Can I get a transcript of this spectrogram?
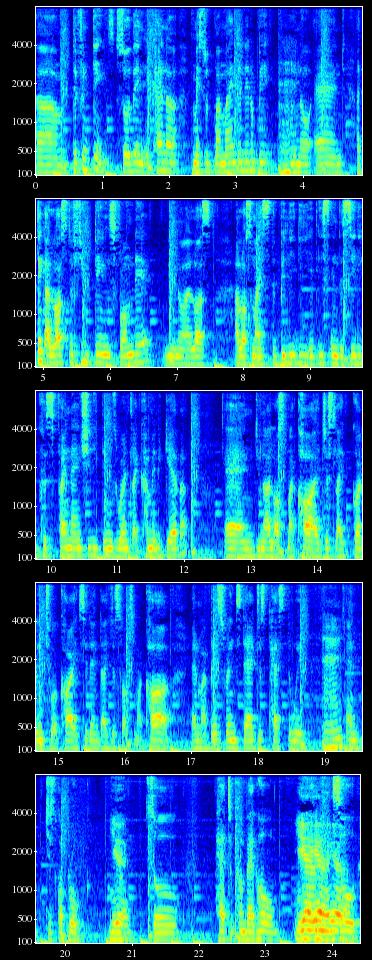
um, different things. So then it kind of messed with my mind a little bit, Mhm. you know, and I think I lost a few things from there. You know, I lost I lost my stability at least in the city because financially things weren't like coming together. and you know I lost my car. I just like got into a car accident. I just lost my car, and my best friend's dad just passed away Mhm. and just got broke. Yeah. So had to come back home. Yeah, You know what I yeah, mean? yeah. So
